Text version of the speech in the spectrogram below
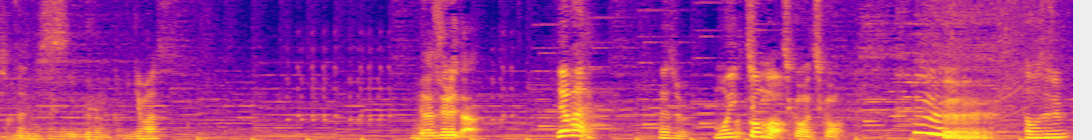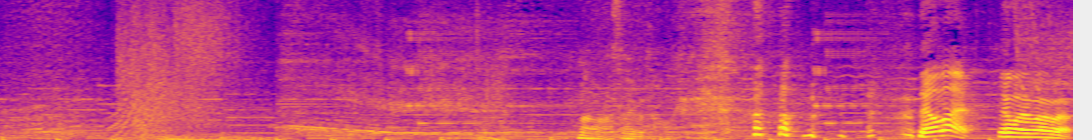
下に下げてくるんか。いきます。いやずれた。やばい！大丈夫。もう一個も。落ち込む落ち込む倒せる？まあまあそういうこと。やばい！やばいやばいやばい。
